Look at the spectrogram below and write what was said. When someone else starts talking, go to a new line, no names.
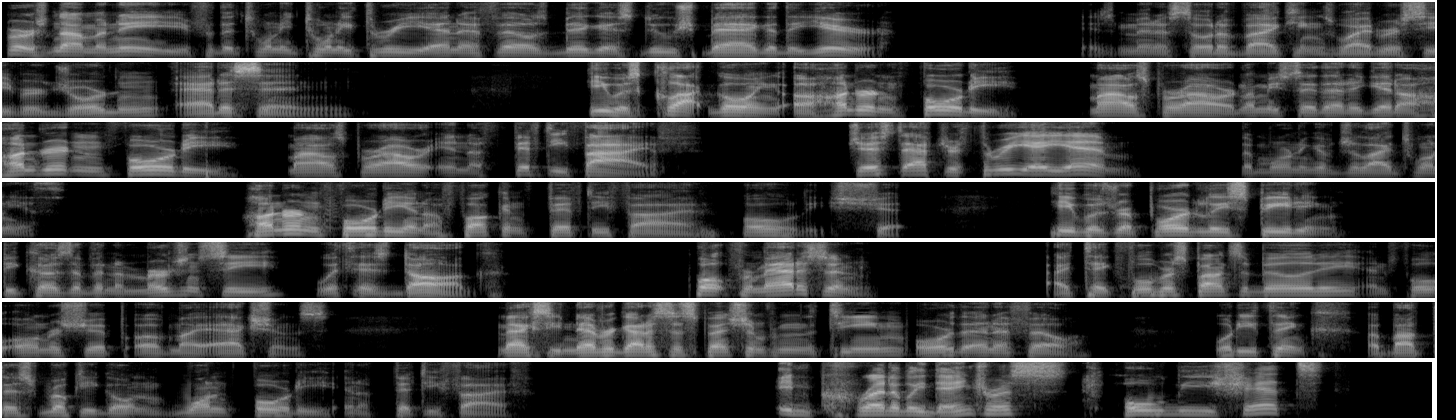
First nominee for the 2023 NFL's biggest douchebag of the year is Minnesota Vikings wide receiver Jordan Addison. He was clock going 140 miles per hour. Let me say that again 140 miles per hour in a 55 just after 3 a.m. the morning of July 20th. 140 in a fucking 55. Holy shit. He was reportedly speeding because of an emergency with his dog. Quote from Addison I take full responsibility and full ownership of my actions. Maxie never got a suspension from the team or the NFL. What do you think about this rookie going 140 in a 55?
Incredibly dangerous. Holy shit.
